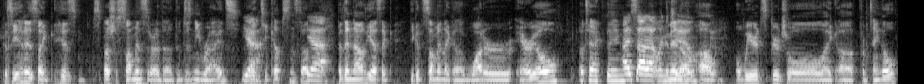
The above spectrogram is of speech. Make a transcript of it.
because he had his like his special summons that are the, the Disney rides, Yeah. the teacups and stuff. Yeah. But then now he has like he could summon like a water aerial attack thing, I saw that one and too. then a, a, a weird spiritual like uh from Tangle,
